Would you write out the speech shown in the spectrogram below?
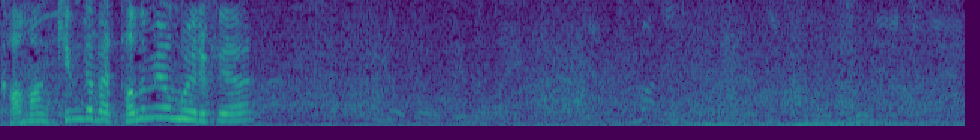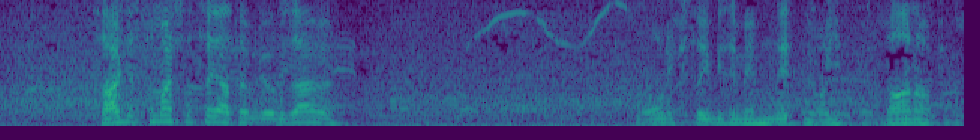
Kaman kim de ben tanımıyorum bu herifi ya. Sadece smaçla sayı atabiliyoruz abi. Bu 12 sayı bizi memnun etmiyor. Ayıp be. Daha ne yapayım?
